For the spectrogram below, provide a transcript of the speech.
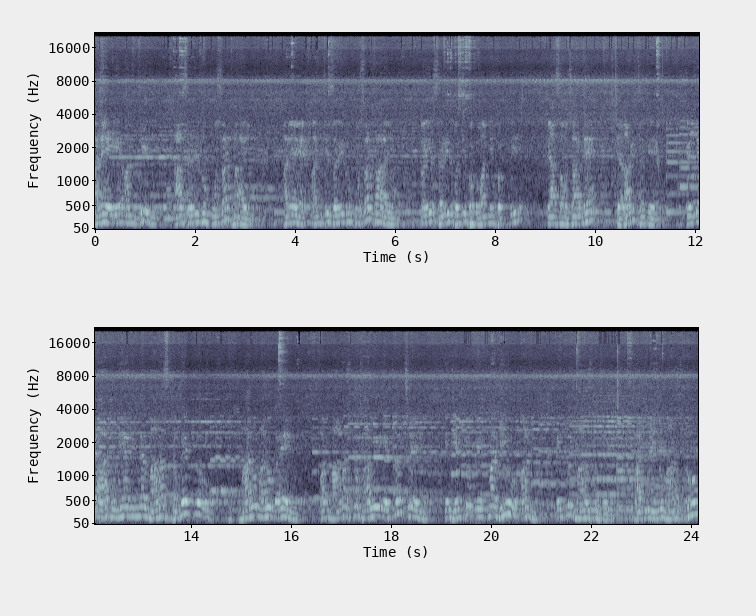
અને એ અન્નથી જ આ શરીરનું પોષણ થાય. અને અન્નથી શરીરનું પોષણ થાય, તો એ શરીર પછી ભગવાનની ભક્તિ ત્યાં સંસારને ચલાવી શકે. એટલે આ દુનિયાની અંદર માણસ ગમે એટલું મારું મારું કરે, પણ માણસનું ખાલી એટલું જ છે કે જેટલું પેટમાં જીવ અન્ન, એટલું જ માણસનું છે. બાકી બીજું માણસનું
